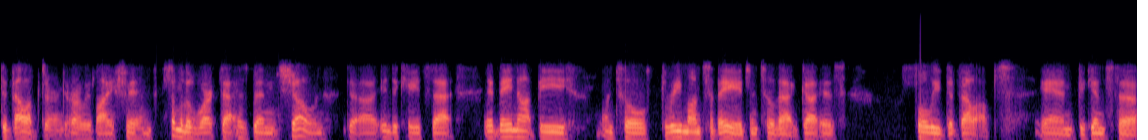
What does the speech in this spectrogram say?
develop during early life. And some of the work that has been shown uh, indicates that it may not be until three months of age until that gut is fully developed and begins to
